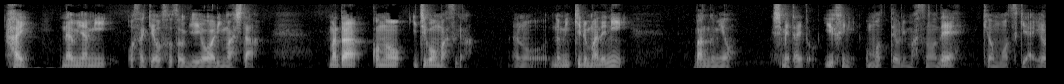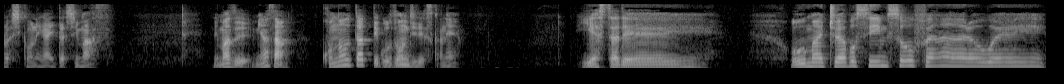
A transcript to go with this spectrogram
はい。なみなみお酒を注ぎ終わりました。またこの1号マスがあの飲み切るまでに番組を締めたいというふうに思っておりますので今日もお付き合いよろしくお願いいたします。でまず皆さん、この歌ってご存知ですかね？Yesterday All my trouble seem so far away.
